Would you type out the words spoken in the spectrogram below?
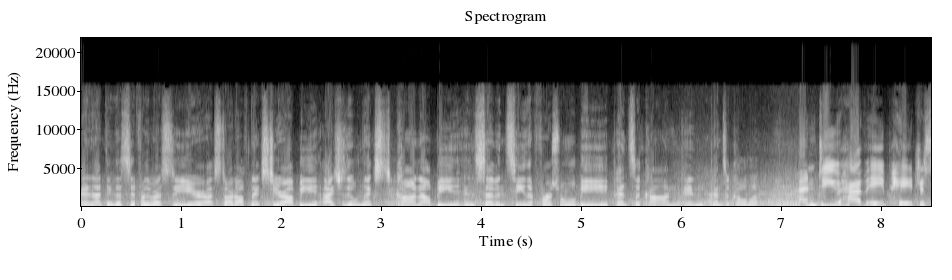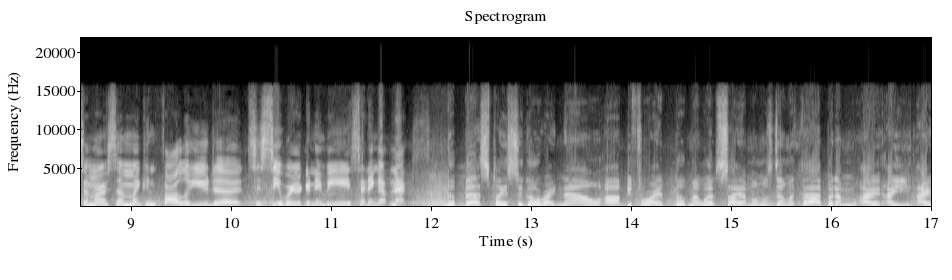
And I think that's it for the rest of the year. I start off next year. I'll be actually the next con I'll be in 17. The first one will be Pensacon in Pensacola. And do you have a page or somewhere someone can follow you to, to see where you're going to be setting up next? The best place to go right now, uh, before I build my website, I'm almost done with that. But I'm I I, I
